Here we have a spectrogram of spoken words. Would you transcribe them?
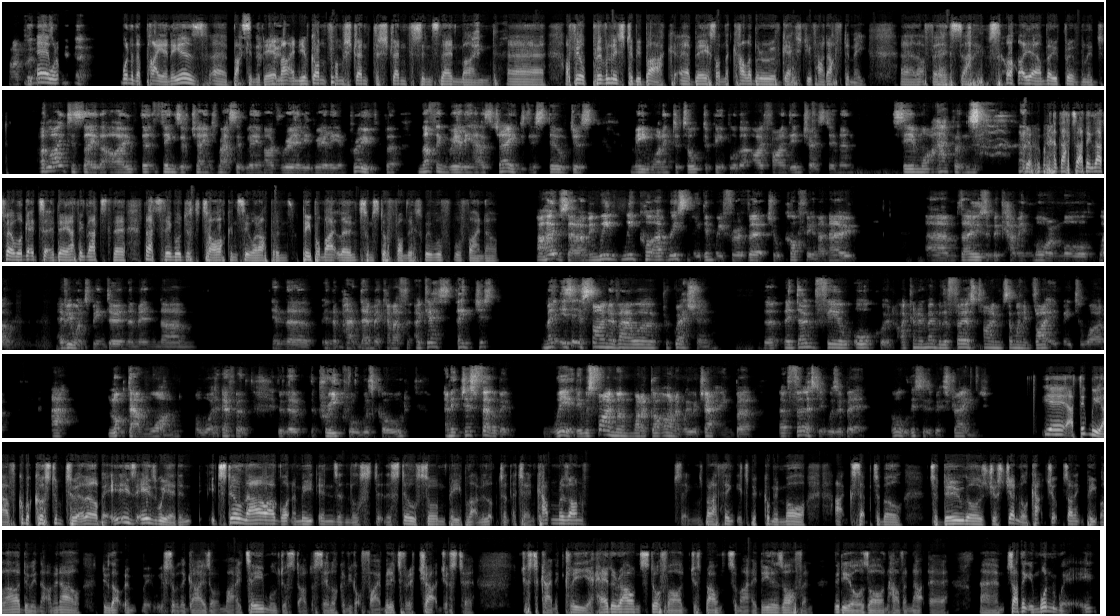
I put Yeah, this well- together. One of the pioneers uh, back in the day, Matt, and you've gone from strength to strength since then, mind. Uh, I feel privileged to be back uh, based on the calibre of guests you've had after me uh, that first time. So, yeah, I'm very privileged. I'd like to say that I that things have changed massively and I've really, really improved, but nothing really has changed. It's still just me wanting to talk to people that I find interesting and seeing what happens. Yeah, that's, I think that's where we'll get to today. I think that's the that's the thing. We'll just talk and see what happens. People might learn some stuff from this. We will we'll find out. I hope so. I mean, we we caught up recently, didn't we, for a virtual coffee? And I know um, those are becoming more and more. Well, everyone's been doing them in um, in the in the pandemic, and I, I guess they just is it a sign of our progression that they don't feel awkward. I can remember the first time someone invited me to one at lockdown one or whatever the, the prequel was called, and it just felt a bit weird. It was fine when, when I got on and we were chatting, but at first it was a bit, oh, this is a bit strange. Yeah, I think we have come accustomed to it a little bit. It is is weird, and it's still now. I'll go to meetings, and there's still some people that are reluctant to turn cameras on things, but I think it's becoming more acceptable to do those just general catch ups. I think people are doing that. I mean, I'll do that with, with some of the guys on my team. We'll just I'll just say, look, have you got five minutes for a chat just to just to kind of clear your head around stuff or just bounce some ideas off and videos on having that there. Um, so I think in one way,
